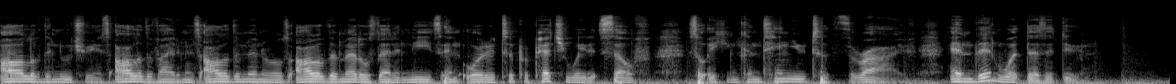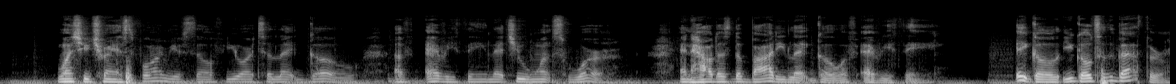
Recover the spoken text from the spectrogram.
all of the nutrients, all of the vitamins, all of the minerals, all of the metals that it needs in order to perpetuate itself so it can continue to thrive. And then what does it do? Once you transform yourself, you are to let go of everything that you once were. And how does the body let go of everything? It go you go to the bathroom.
